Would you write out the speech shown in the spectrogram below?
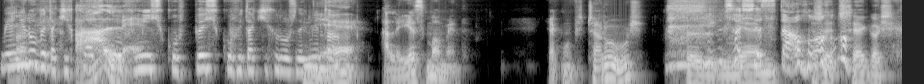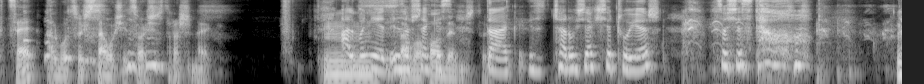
Bo Ja nie lubię takich kotków, Ale- miśków, pyśków i takich różnych. Mnie to... Nie, ale jest moment. Jak mówisz czaruś, to już Co wiem, się stało? że czegoś chce, albo coś stało się coś strasznego. Mm. Albo nie, Z zawsze jak jest... Tak, jest Czaruś, jak się czujesz? Co się stało?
